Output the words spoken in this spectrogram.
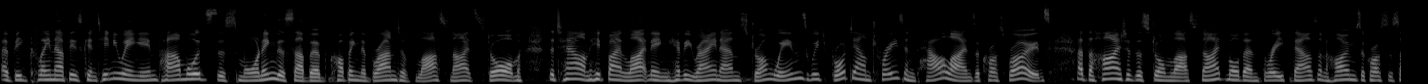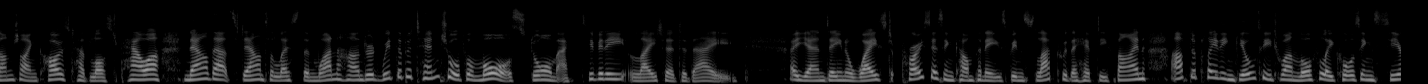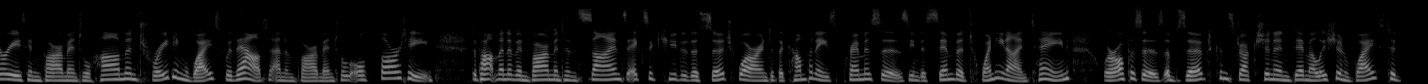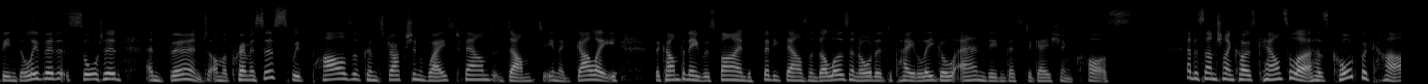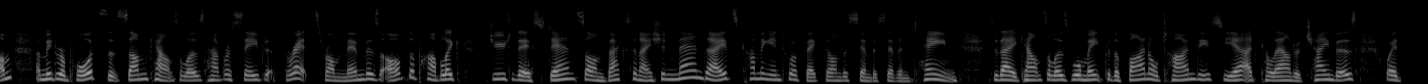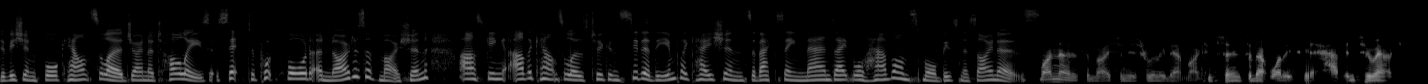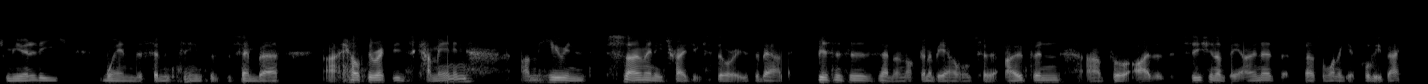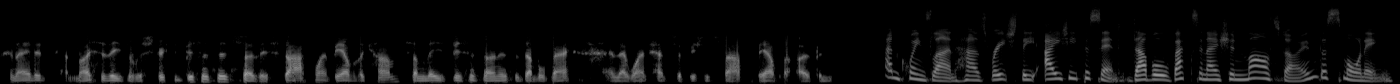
A big cleanup is continuing in Palmwoods this morning, the suburb copping the brunt of last night's storm. The town hit by lightning, heavy rain, and strong winds, which brought down trees and power lines across roads. At the height of the storm last night, more than 3,000 homes across the Sunshine Coast had lost power. Now that's down to less than 100, with the potential for more storm activity later today. A Yandina waste processing company has been slapped with a hefty fine after pleading guilty to unlawfully causing serious environmental harm and treating waste without an environmental authority. Department of Environment and Science executed a search warrant at the company's premises in December 2019, where officers observed construction and demolition waste had been delivered, sorted, and burnt on the premises, with piles of construction waste found dumped in a gully. The company was fined $30,000 and ordered to pay legal and and investigation costs. And a Sunshine Coast councillor has called for calm amid reports that some councillors have received threats from members of the public due to their stance on vaccination mandates coming into effect on December 17. Today, councillors will meet for the final time this year at Caloundra Chambers, where Division 4 councillor Joe Natoli's set to put forward a notice of motion asking other councillors to consider the implications the vaccine mandate will have on small business owners. My notice of motion is really about my concerns about what is going to happen to our community when the 17th of December uh, health directives come in. I'm hearing so many tragic stories about businesses that are not going to be able to open uh, for either the decision of the owner that doesn't want to get fully vaccinated. Most of these are restricted businesses, so their staff won't be able to come. Some of these business owners are double vax and they won't have sufficient staff to be able to open. And Queensland has reached the 80% double vaccination milestone this morning.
